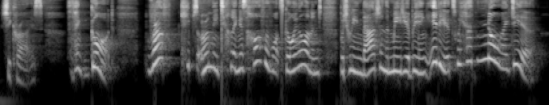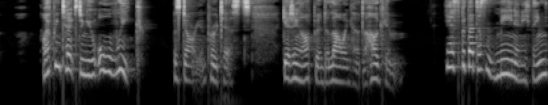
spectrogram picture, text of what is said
she cries. Thank God! Ralph keeps only telling us half of what's going on, and between that and the media being idiots, we had no idea. I've been texting you all week, Astarion protests, getting up and allowing her to hug him. Yes, but that doesn't mean anything.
